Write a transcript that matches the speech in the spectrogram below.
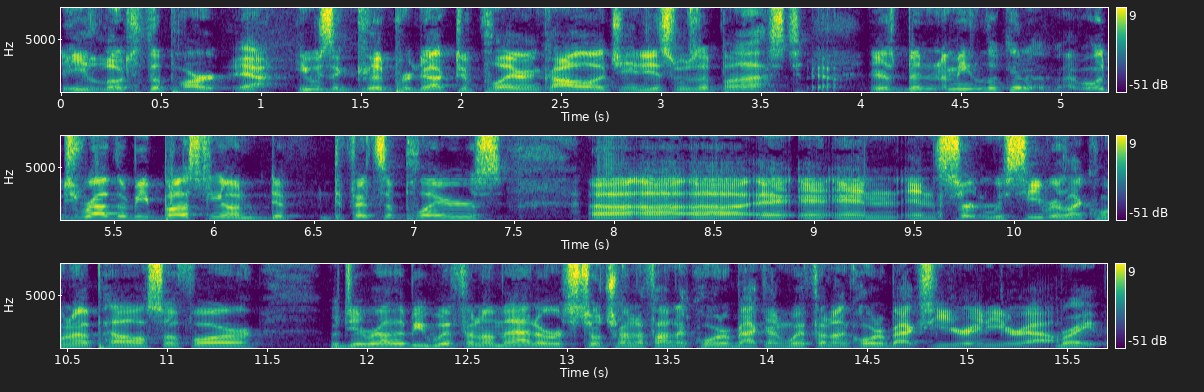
He looked the part. Yeah. he was a good, productive player in college, and he just was a bust. Yeah. There's been, I mean, look at. Would you rather be busting on def- defensive players uh, uh, uh, and, and and certain receivers like Cornell Powell so far? Would you rather be whiffing on that, or still trying to find a quarterback and whiffing on quarterbacks year in year out? Right.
